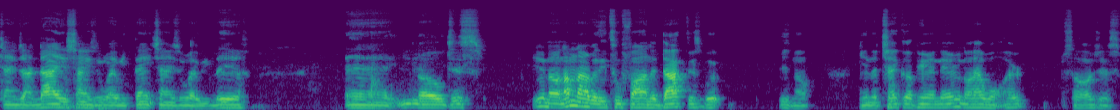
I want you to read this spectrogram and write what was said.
Change our diets, change the way we think, change the way we live. And you know, just you know, and I'm not really too fond of doctors, but you know, getting a checkup here and there, you know, that won't hurt. So I just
